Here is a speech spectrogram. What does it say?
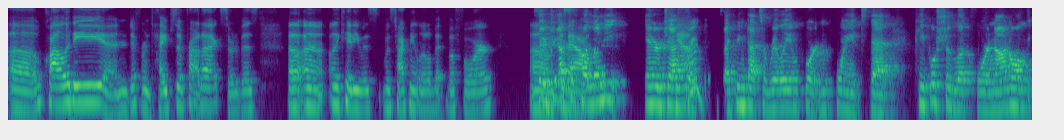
of quality and different types of products sort of as uh, uh, katie was was talking a little bit before um, so jessica about, let me interject yeah. right I think that's a really important point that people should look for not only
